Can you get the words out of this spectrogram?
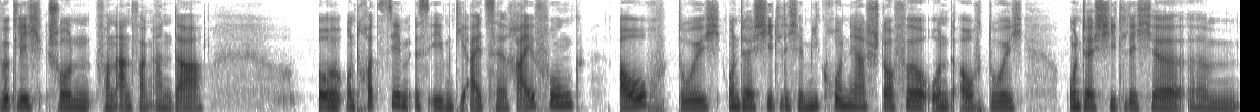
wirklich schon von Anfang an da. Und trotzdem ist eben die Eizellreifung auch durch unterschiedliche Mikronährstoffe und auch durch unterschiedliche ähm,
